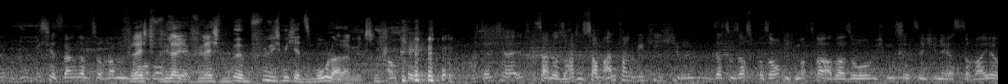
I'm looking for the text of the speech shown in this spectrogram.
du, bist jetzt langsam zur Rahmen? Vielleicht, vielleicht, vielleicht äh, fühle ich mich jetzt wohler damit. Okay. Ach, das ist ja interessant. Also hattest du am Anfang wirklich, äh, dass du sagst, pass auf, ich mach zwar, aber so, ich muss jetzt nicht in der erste Reihe,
